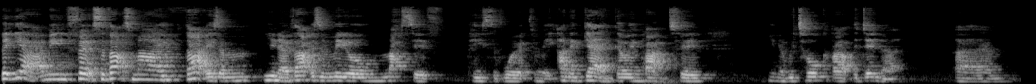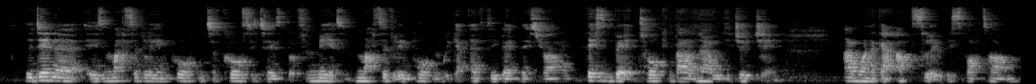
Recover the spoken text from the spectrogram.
But yeah, I mean, for, so that's my that is a you know that is a real massive piece of work for me. And again, going back to, you know, we talk about the dinner. Um, the dinner is massively important, of course it is, but for me it's massively important that we get every bit this right. This bit talking about now with the judging, I want to get absolutely spot on.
